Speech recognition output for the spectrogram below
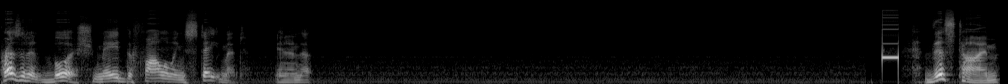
President Bush made the following statement in an This time,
